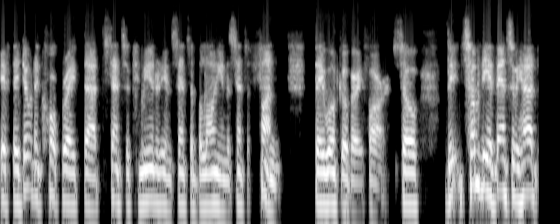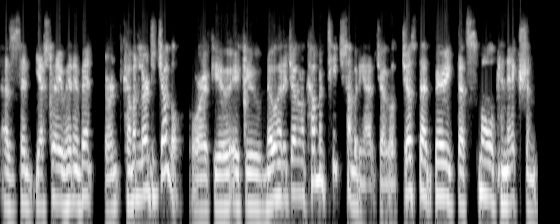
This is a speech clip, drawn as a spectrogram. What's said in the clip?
if they don't incorporate that sense of community and sense of belonging and a sense of fun, they won't go very far. So. The, some of the events that we had, as I said yesterday, we had an event. Learn, come and learn to juggle, or if you if you know how to juggle, come and teach somebody how to juggle. Just that very that small connection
